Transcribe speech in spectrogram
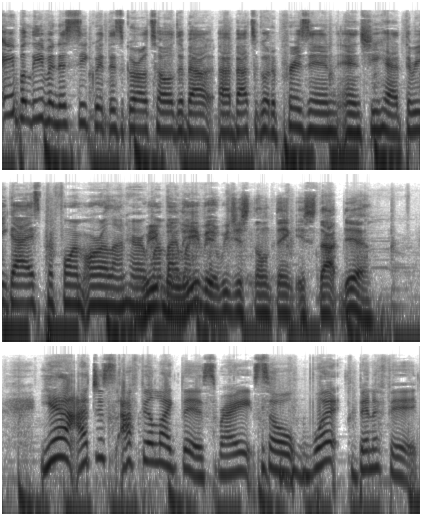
ain't believing the secret this girl told about about to go to prison, and she had three guys perform oral on her. we one by one. believe it. We just don't think it stopped there. Yeah, I just I feel like this, right? So what benefit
